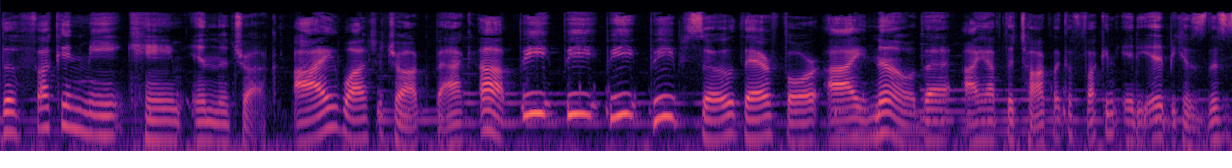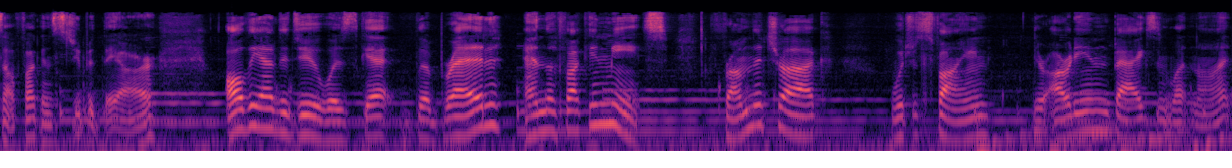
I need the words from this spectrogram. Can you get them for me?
The fucking meat came in the truck. I watch a truck back up. Beep, beep, beep, beep. So, therefore, I know that I have to talk like a fucking idiot because this is how fucking stupid they are. All they had to do was get the bread and the fucking meats from the truck, which was fine. They're already in bags and whatnot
